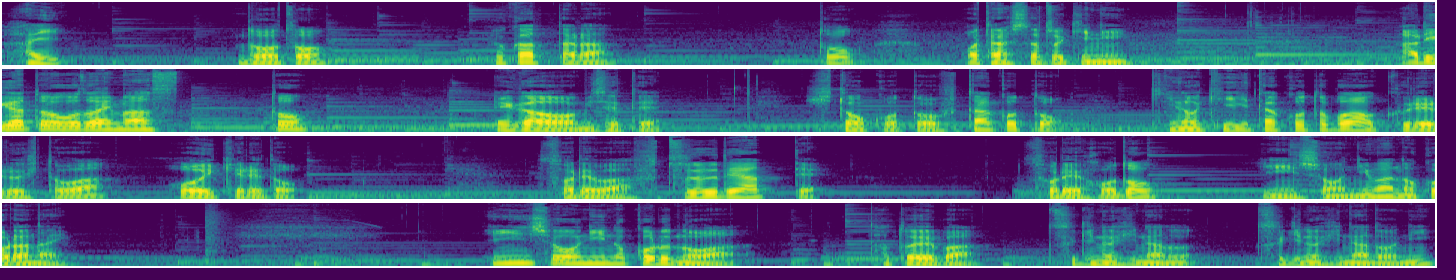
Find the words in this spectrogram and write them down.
はいどうぞ。よかったらと渡した時にありがとうございます。と笑顔を見せて一言二言気の利いた言葉をくれる人は多いけれどそれは普通であってそれほど印象には残らない。印象に残るのは例えば次の日など次の日などに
